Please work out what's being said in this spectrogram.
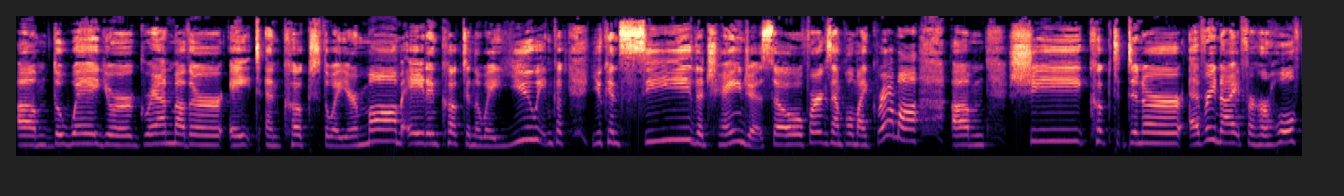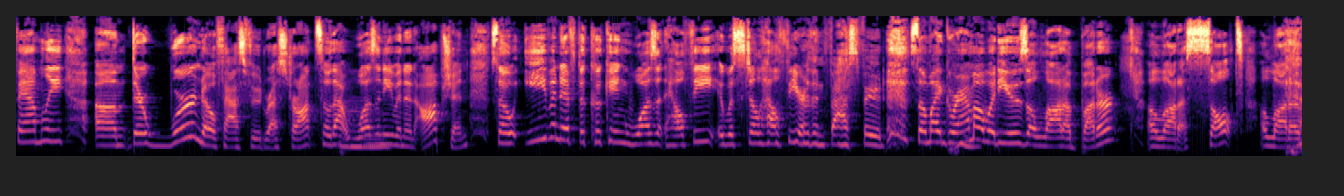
um, the way your grandmother ate and cooked, the way your mom ate and cooked, and the way you eat and cooked, you can see the changes. So, for example, my grandma, um, she cooked dinner every night for her whole family. Um, there were no fast food restaurants, so that mm. wasn't even an option. So even if the cooking wasn't healthy, it was still healthier than fast food. So my grandma would use a lot of butter, a lot of salt, a lot of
